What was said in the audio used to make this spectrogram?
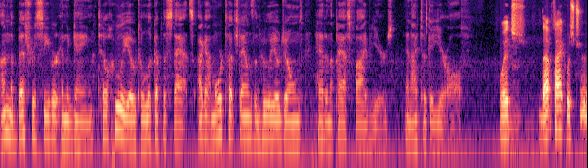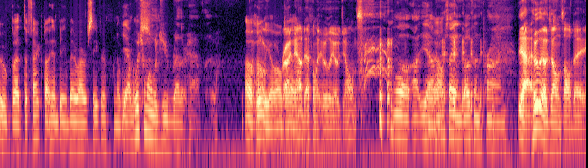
"I'm the best receiver in the game. Tell Julio to look up the stats. I got more touchdowns than Julio Jones had in the past five years, and I took a year off." Which that fact was true, but the fact about him being a better wide receiver, nobody Yeah, which one would you rather have? Oh, Julio all right day. now, definitely Julio Jones. Well, uh, yeah, but Yeah. I'm saying both in prime. yeah, Julio Jones all day.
